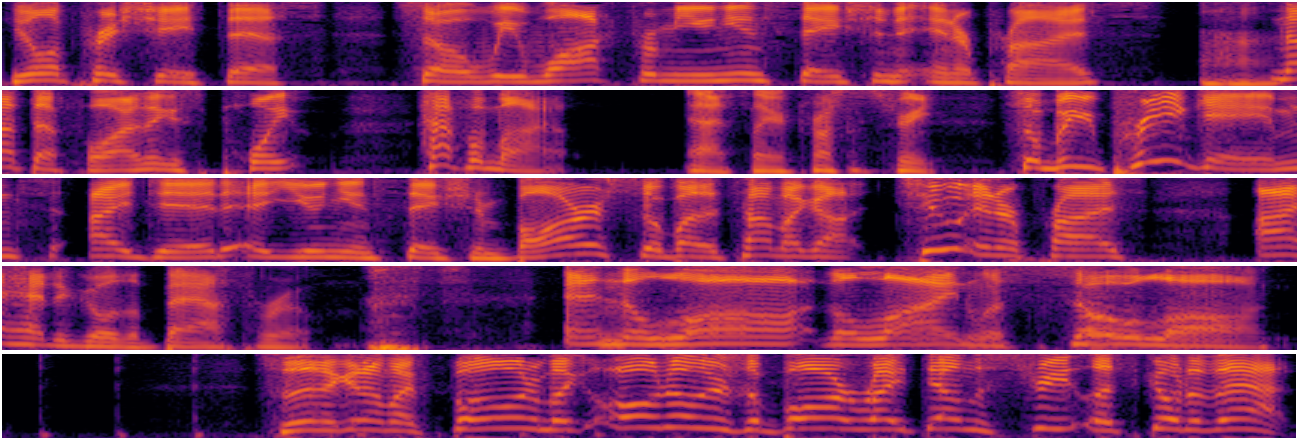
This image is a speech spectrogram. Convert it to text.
You'll appreciate this. So we walked from Union Station to Enterprise. Uh-huh. Not that far. I think it's point half a mile. Yeah, it's like across the street. So we pre-gamed. I did at Union Station Bar. So by the time I got to Enterprise, I had to go to the bathroom, and the law the line was so long. So then I get on my phone. I'm like, oh no, there's a bar right down the street. Let's go to that.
